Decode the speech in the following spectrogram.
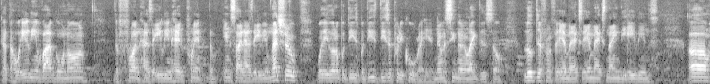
Got the whole alien vibe going on. The front has the alien head print. The inside has the alien. I'm not sure where they load up with these, but these these are pretty cool right here. Never seen nothing like this. So a little different for Air Max, Air Max 90 Aliens. Um,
